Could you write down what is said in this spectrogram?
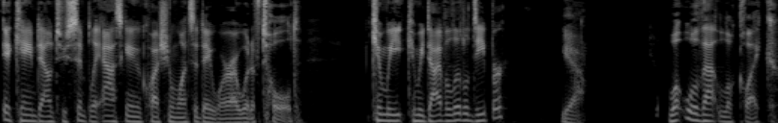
It came down to simply asking a question once a day where I would have told. Can we can we dive a little deeper? Yeah. What will that look like?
